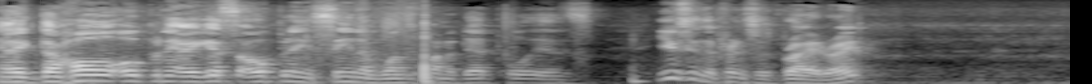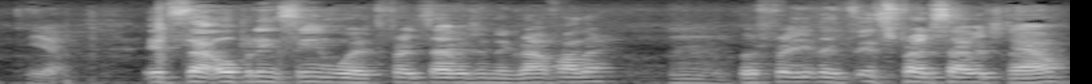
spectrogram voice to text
Like the whole opening, I guess the opening scene of Once Upon a Deadpool is. You've seen The Princess Bride, right? Yeah. It's that opening scene with Fred Savage and the grandfather. But Fred, it's, it's Fred Savage now,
